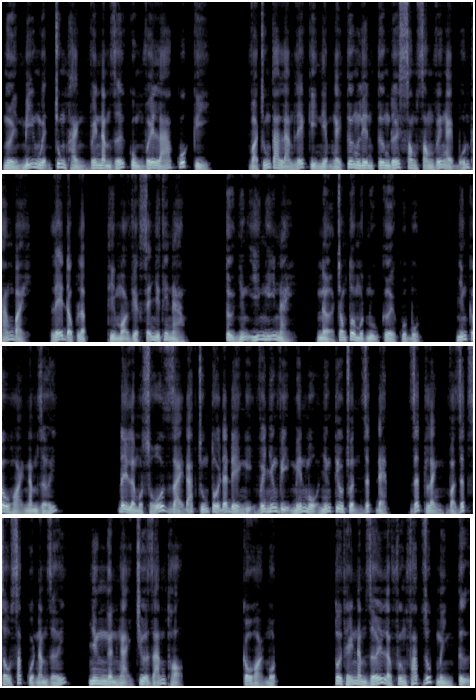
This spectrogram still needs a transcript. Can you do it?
người Mỹ nguyện trung thành với năm giới cùng với lá quốc kỳ. Và chúng ta làm lễ kỷ niệm ngày tương liên tương đối song song với ngày 4 tháng 7, lễ độc lập, thì mọi việc sẽ như thế nào? Từ những ý nghĩ này, nở trong tôi một nụ cười của bụt. Những câu hỏi năm giới. Đây là một số giải đáp chúng tôi đã đề nghị với những vị mến mộ những tiêu chuẩn rất đẹp, rất lành và rất sâu sắc của năm giới, nhưng ngần ngại chưa dám thọ. Câu hỏi 1. Tôi thấy nam giới là phương pháp giúp mình tự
